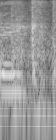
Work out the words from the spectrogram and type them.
mistake.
